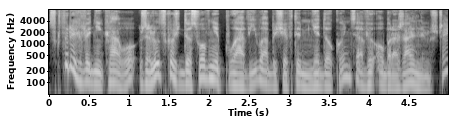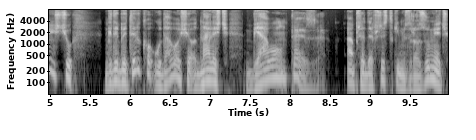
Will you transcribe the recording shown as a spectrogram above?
z których wynikało, że ludzkość dosłownie pławiłaby się w tym nie do końca wyobrażalnym szczęściu, gdyby tylko udało się odnaleźć białą tezę, a przede wszystkim zrozumieć,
